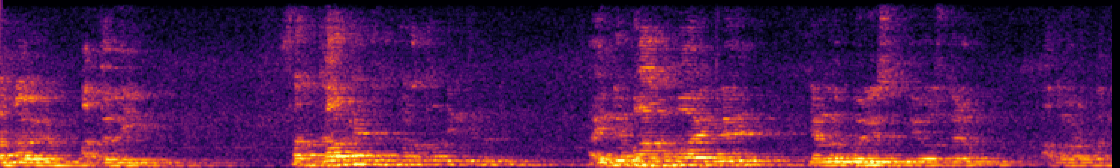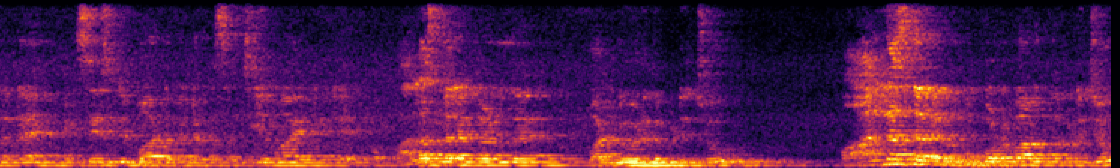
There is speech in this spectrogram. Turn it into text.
എന്ന് ഒരു പദ്ധതി. സർക്കാരിനായിട്ട് നടന്നുകൊണ്ടിരിക്കുന്നത് അതിന്റെ ഭാഗമായിട്ട് ഞങ്ങൾ പോലീസ് ഉദ്യോഗസ്ഥരും അതോടൊപ്പം തന്നെ എക്സൈസ് ഡിപ്പാർട്ട്മെന്റ് ഒക്കെ സജീവമായിട്ടില്ലേ? പല സ്ഥലങ്ങളിൽ നിന്ന് വണ്ടൂരിൽ നിന്ന് പിടിച്ചു. പല സ്ഥലങ്ങളിൽ നിന്ന് നിന്ന് പിടിച്ചു.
